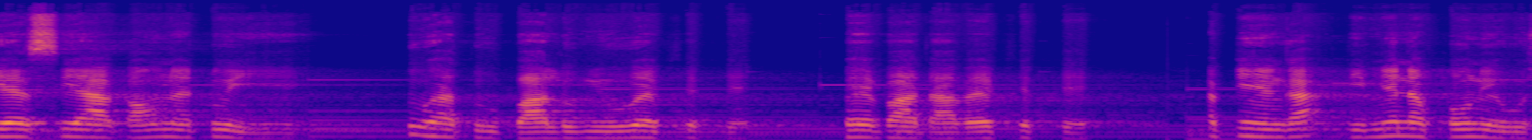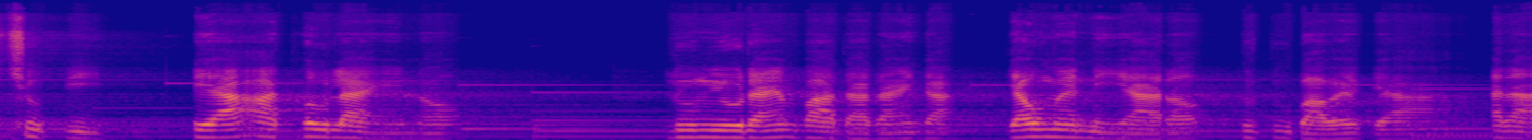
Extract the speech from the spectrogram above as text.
ကယ်ဆရာကောင်းနဲ့တွေ့ရင်သူဟာသူဘာလူမျိုးပဲဖြစ်ဖြစ်ဘယ်ဘာသာပဲဖြစ်ဖြစ်အပြင်ကဒီမျက်နှာဖုံးတွေကိုရှုပ်ပြီး တရားအထုတ်လိုက်ရင်တော့လူမျိုးတိုင်းဘာသာတိုင်းကရောက်မဲ့နေရတော့တူတူပါပဲဗျာအဲ့ဒါ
